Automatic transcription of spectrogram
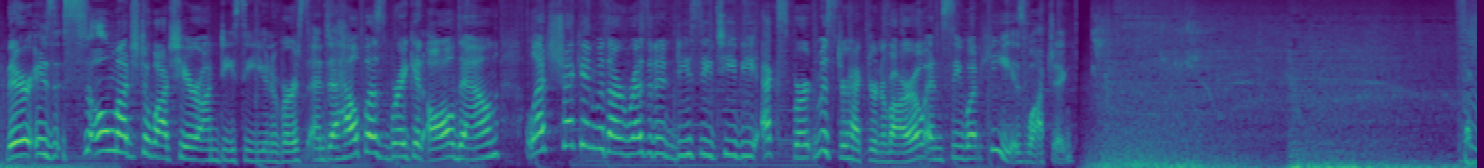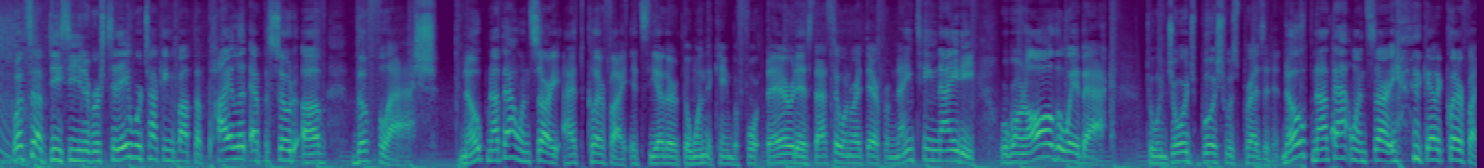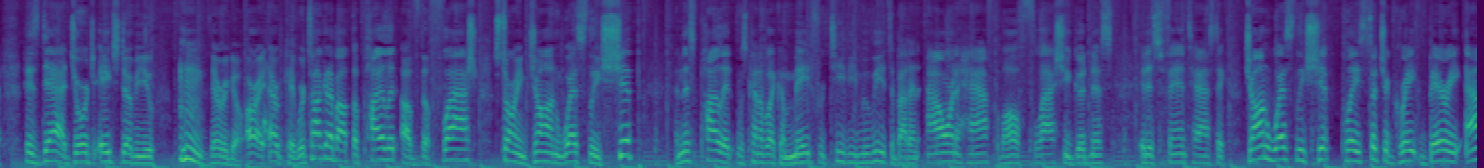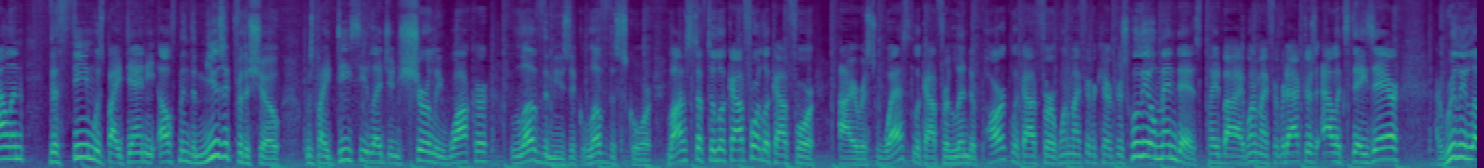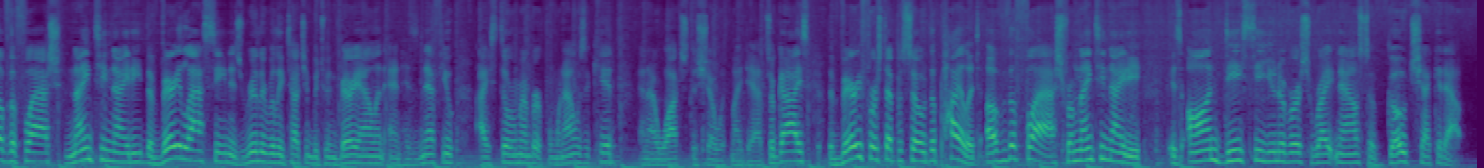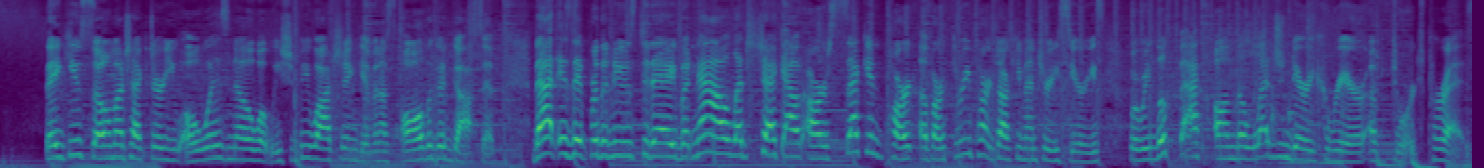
There is so much to watch here on DC Universe, and to help us break it all down, let's check in with our resident DC TV expert, Mr. Hector Navarro, and see what he is watching. What's up, DC Universe? Today we're talking about the pilot episode of The Flash. Nope, not that one. Sorry, I have to clarify. It's the other, the one that came before. There it is. That's the one right there from 1990. We're going all the way back to when George Bush was president. Nope, not that one. Sorry, gotta clarify. His dad, George H.W. there we go. All right, okay, we're talking about the pilot of The Flash, starring John Wesley Shipp. And this pilot was kind of like a made for TV movie. It's about an hour and a half of all flashy goodness. It is fantastic. John Wesley Shipp plays such a great Barry Allen. The theme was by Danny Elfman. The music for the show was by DC legend Shirley Walker. Love the music, love the score. A lot of stuff to look out for. Look out for Iris West. Look out for Linda Park. Look out for one of my favorite characters, Julio Mendez, played by one of my favorite actors, Alex Désert. I really love The Flash, 1990. The very last scene is really, really touching between Barry Allen and his nephew. I still remember it from when I was a kid, and I watched the show with my dad. So, guys, the very first episode, the pilot of The Flash from 1990, is on DC Universe right now, so go check it out. Thank you so much, Hector. You always know what we should be watching, giving us all the good gossip. That is it for the news today, but now let's check out our second part of our three part documentary series where we look back on the legendary career of George Perez.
